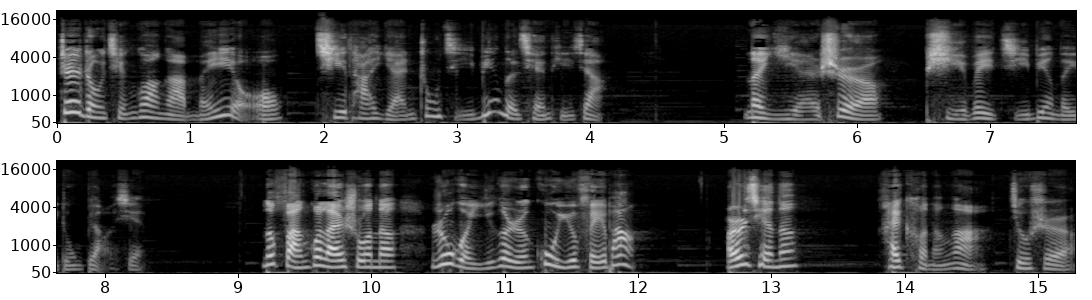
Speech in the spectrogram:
这种情况啊，没有其他严重疾病的前提下，那也是。脾胃疾病的一种表现。那反过来说呢？如果一个人过于肥胖，而且呢，还可能啊，就是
